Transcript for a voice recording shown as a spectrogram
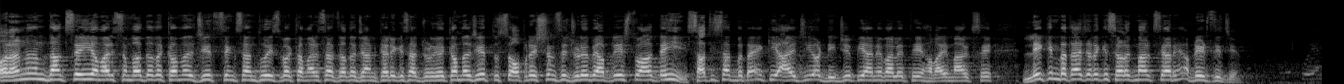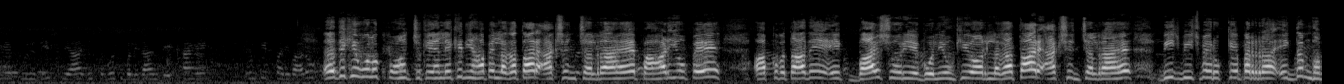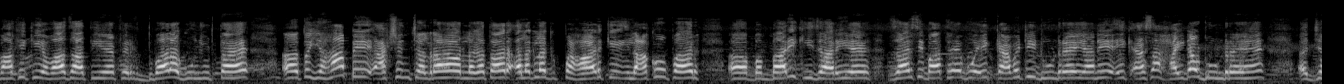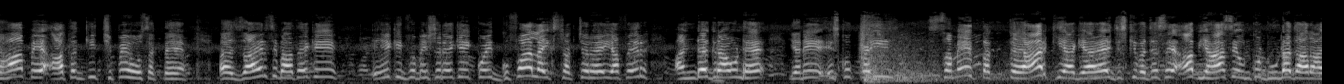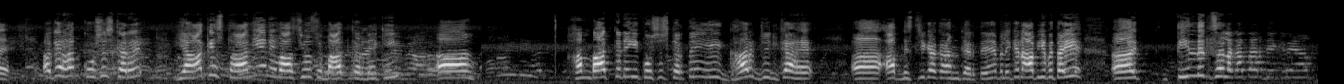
और अनंतनाग से ही हमारे संवाददाता कमलजीत सिंह संधु इस वक्त हमारे साथ ज़्यादा जानकारी के साथ जुड़ गए। कमलजीत, उस ऑपरेशन से जुड़े हुए अपडेट्स तो आते ही, साथ ही साथ बताएँ कि आईजी और डीजीपी आने वाले थे हवाई मार्ग से, लेकिन बताया जा रहा है कि सड़क मार्ग से आ रहे हैं। अपडेट्स दीजिए। देखिए, वो लोग पहुँच चुके हैं, लेकिन यहाँ पे लगातार एक्शन चल रहा है। पहाड़ियों पे आपको बता दें, एक बारिश हो रही है गोलियों की और लगातार एक्शन चल रहा है। बीच बीच में रुके पर एकदम धमाके की आवाज़ आती है, फिर दोबारा गूंज उठता है। तो यहाँ पे एक्शन चल रहा है और लगातार अलग अलग पहाड़ के इलाकों पर बमबारी की जा रही है। ज़ाहिर सी बात है, वो एक कैविटी ढूंढ रहे हैं, यानी एक ऐसा हाइड आउट ढूंढ रहे हैं जहाँ पे आतंकी छिपे हो सकते हैं। ज़ाहिर सी बात है कि एक इंफॉर्मेशन है कि कोई गुफा लाइक स्ट्रक्चर है या फिर अंडरग्राउंड है यानी इसको कई समय तक तैयार किया गया है जिसकी वजह से अब यहाँ से उनको ढूंढा जा रहा है। अगर हम कोशिश करें यहाँ के स्थानीय निवासियों से बात करने की आ, हम बात करने की कोशिश करते हैं ये घर जिनका है आ, आप मिस्त्री का काम करते हैं लेकिन आप ये बताइए तीन दिन से लगातार देख रहे हैं आप?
